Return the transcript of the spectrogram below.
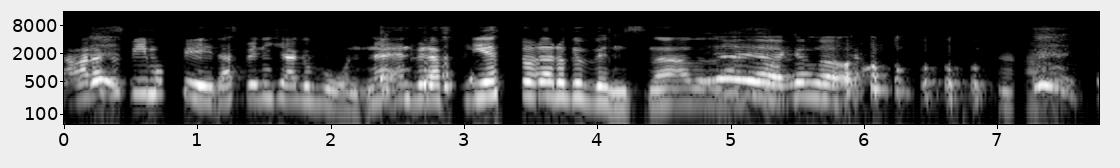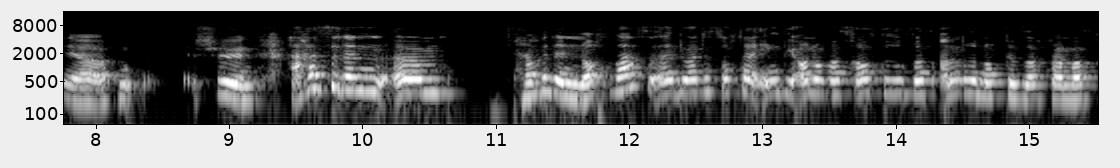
Aber das ist wie im OP, das bin ich ja gewohnt. Ne? Entweder verlierst du oder du gewinnst. Ne? Also ja, ja, genau. ja. Ja, schön. Hast du denn ähm, Haben wir denn noch was? Äh, du hattest doch da irgendwie auch noch was rausgesucht, was andere noch gesagt haben, was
